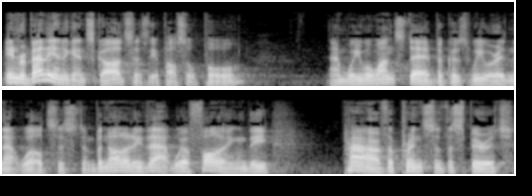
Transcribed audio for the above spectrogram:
in rebellion against God, says the Apostle Paul. And we were once dead because we were in that world system. But not only that, we're following the power of the prince of the spirit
